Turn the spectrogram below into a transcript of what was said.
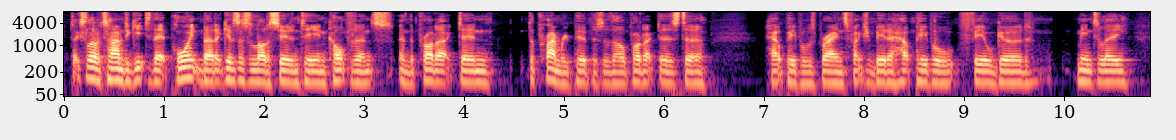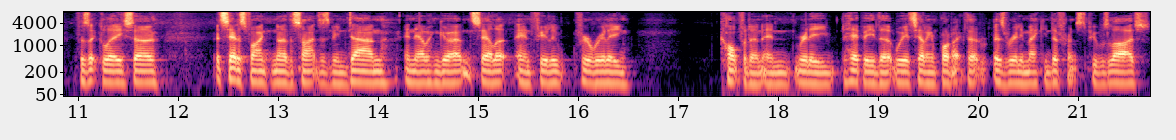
It takes a lot of time to get to that point, but it gives us a lot of certainty and confidence in the product. And the primary purpose of the whole product is to help people's brains function better, help people feel good mentally, physically. So it's satisfying to know the science has been done, and now we can go out and sell it and feel feel really confident and really happy that we're selling a product that is really making a difference to people's lives.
